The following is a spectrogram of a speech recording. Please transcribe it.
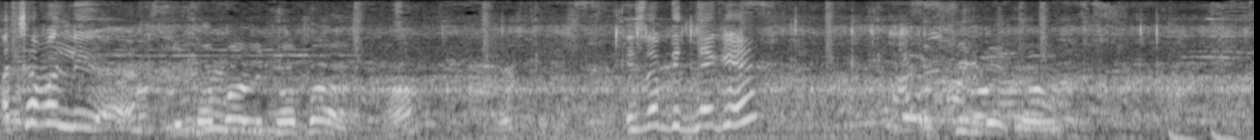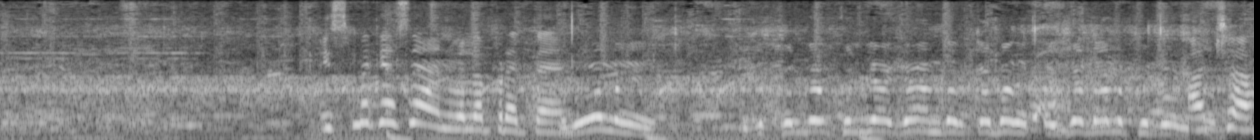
अच्छा वो लिफाफा लिफाफा। हाँ ये सब कितने के अस्सी रुपये का इसमें कैसे एनवेलप रहता है? रोल है खुल खुल जाएगा अंदर कबर है पैसा डालो फिर रोल अच्छा।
